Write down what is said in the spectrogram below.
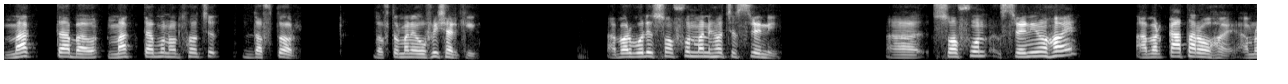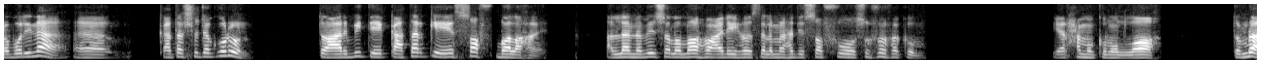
মাকতাবা, মাকতাবুন অর্থ হচ্ছে দফতর দফতর মানে অফিস আর কি। আবার বলি সফন মানে হচ্ছে শ্রেণি সফন শ্রেণীও হয়, আবার কাতারও হয়। আমরা বলি না কাতার সোজা করুন, তো আরবিতে কাতারকে সফ বলা হয়। আল্লাহ নবী সাল আলী সাল্লামের হাদিস, সফু সুফাকুম ইয়ারহামুকুমুল্লাহ। তোমরা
